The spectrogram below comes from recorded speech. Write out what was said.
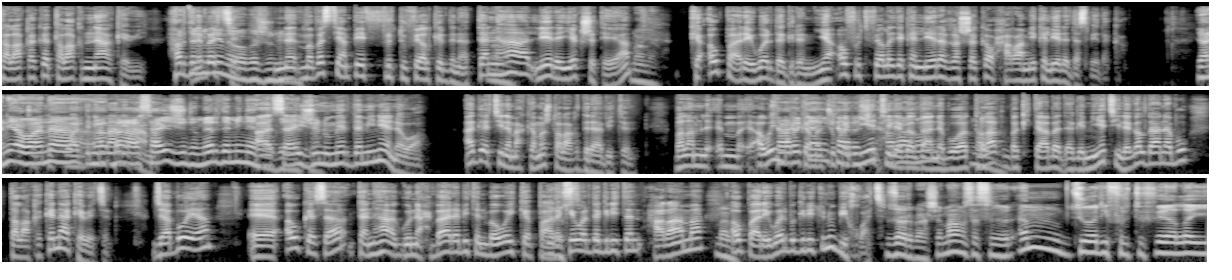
تەڵاقەکە تەڵاق ناکەوی هەر دەمێنەوە بە ژن مەبەستیان پێ فرت و فێڵکردنە تەنها لێرە یەک شت هەیە کە ئەو پارەی وەردەگرن یا ئەو فرت فێڵی دەکەن لێرە غەشەکە و حەڕامەکە لێرە دەست پێ دەکە ینی ئەوانە ئاسایی ژن و مێر دەمینێن ئاسایی ژن و مێر دەمینێنەوە ئەگەرچی لە محکەمەش تەلاق درابیتن بەڵام ئەوەی مەحکەمە چکە نیەتی لەگەڵدا نەبووە تەلاق بە کتابەت ئەگە نیەتی لەگەڵدا نەبوو تەلاقەکە ناکەوێتن جا بۆیە ئەو کەسە تەنها گونەحبارە بیتن بەوەی کە پارەکەی وەردەگریتن حرامە ئەو پارەی وەربگریتن و بیخوات زۆر باشە مامەسە سنوور ئەم جۆری فرتوفێڵەی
